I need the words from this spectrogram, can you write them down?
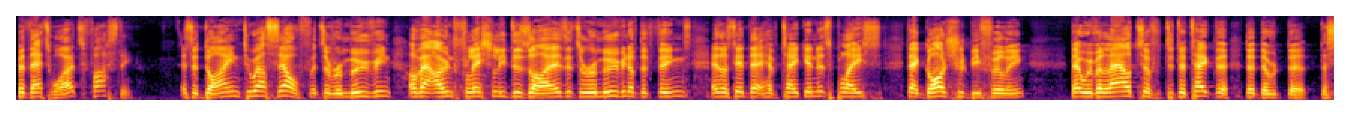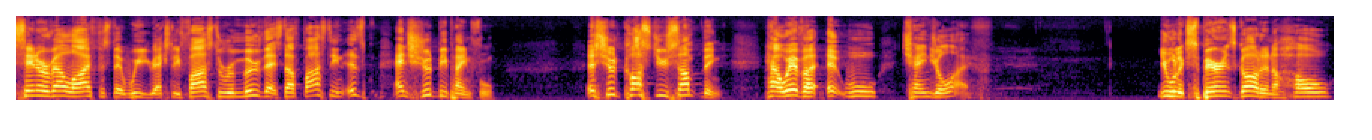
but that's why it's fasting. It's a dying to ourself. It's a removing of our own fleshly desires. It's a removing of the things, as I said, that have taken its place that God should be filling, that we've allowed to, to, to take the, the, the, the, the center of our life, is that we actually fast to remove that stuff. Fasting is and should be painful. It should cost you something. However, it will change your life. You will experience God in a whole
